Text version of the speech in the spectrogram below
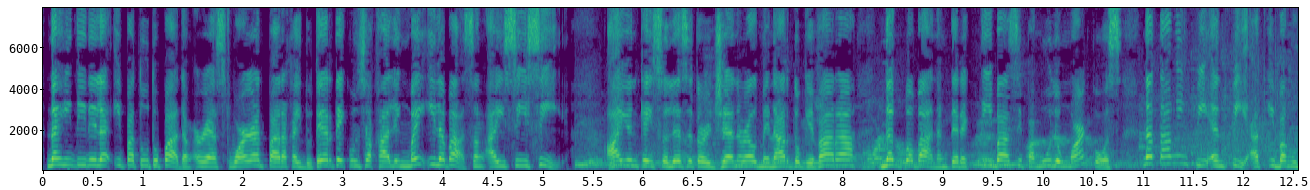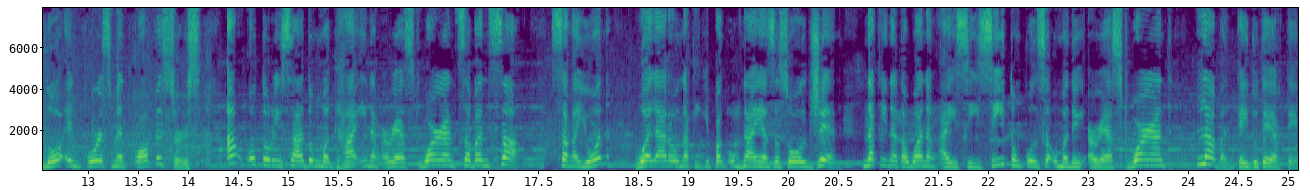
na hindi nila ipatutupad ang arrest warrant para kay Duterte kung sakaling may ilabas ang ICC. Ayon kay Solicitor General Menardo Guevara, nagbaba ng direktiba si Pangulong Marcos na tanging PNP at ibang law enforcement officers ang otorisadong maghain ng arrest warrant sa bansa. Sa ngayon, wala raw nakikipag-ugnayan sa Solgen na kinatawa ng ICC tungkol sa umano'y arrest warrant laban kay Duterte.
